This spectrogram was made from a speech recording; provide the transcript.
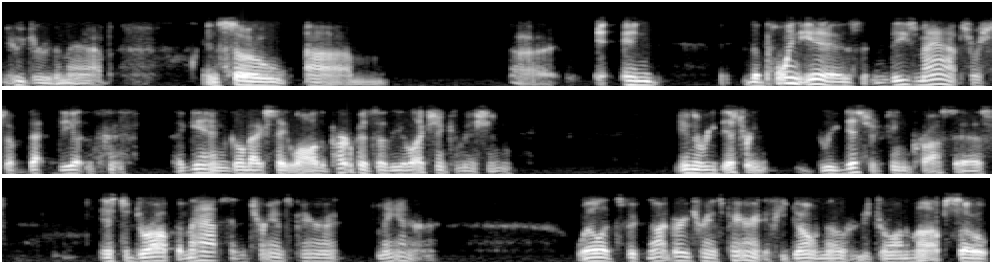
who drew the map, and so um, uh, and the point is these maps are sub- the again going back to state law. The purpose of the election commission in the redistricting redistricting process is to draw up the maps in a transparent manner. Well, it's not very transparent if you don't know who's drawing them up. So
